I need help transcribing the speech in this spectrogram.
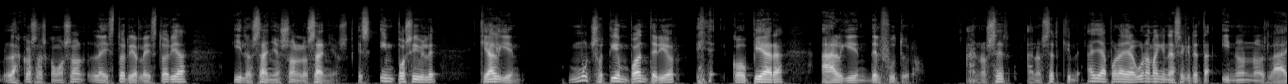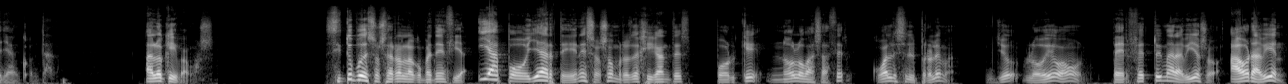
las cosas como son, la historia es la historia y los años son los años. Es imposible que alguien mucho tiempo anterior copiara a alguien del futuro. A no ser, a no ser que haya por ahí alguna máquina secreta y no nos la hayan contado. A lo que íbamos. Si tú puedes observar la competencia y apoyarte en esos hombros de gigantes, ¿por qué no lo vas a hacer? ¿Cuál es el problema? Yo lo veo, perfecto y maravilloso. Ahora bien,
